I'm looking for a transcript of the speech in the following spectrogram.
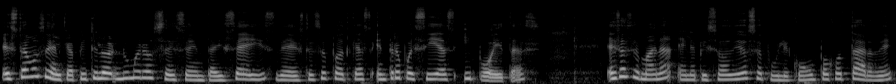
Estamos en el capítulo número 66 de este su podcast Entre Poesías y Poetas. Esta semana el episodio se publicó un poco tarde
